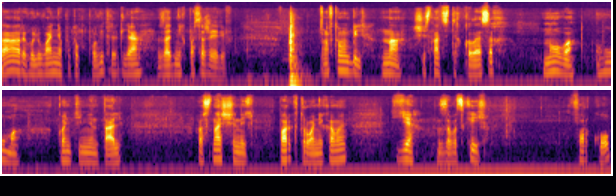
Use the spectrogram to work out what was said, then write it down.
та регулювання потоку повітря для задніх пасажирів. Автомобіль на 16 колесах, нова гума Continental, оснащений парктроніками, є заводський фаркоп.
